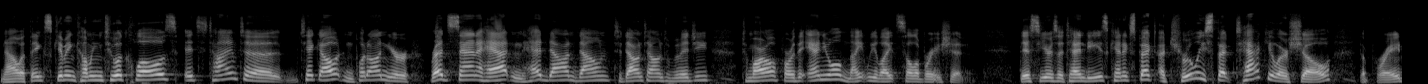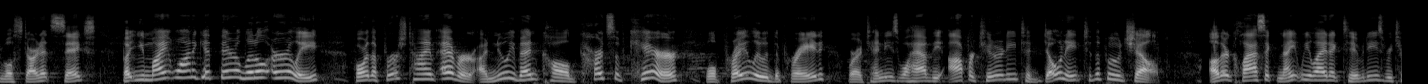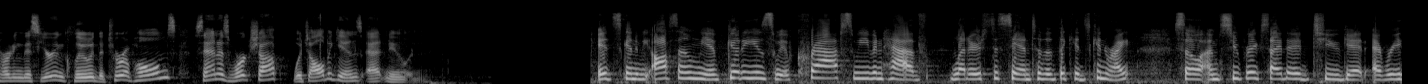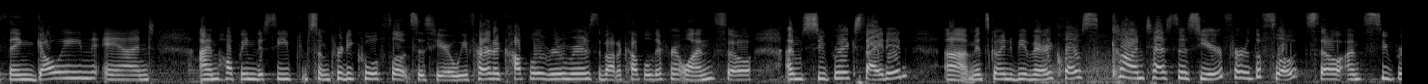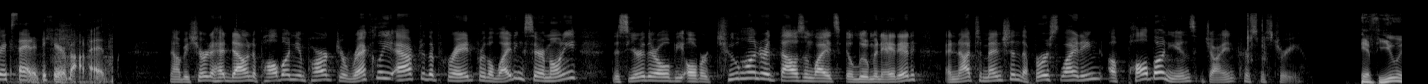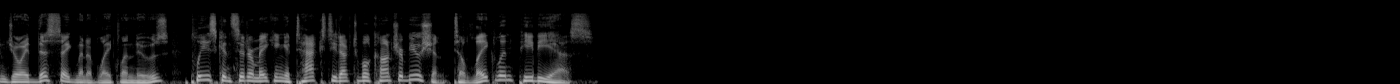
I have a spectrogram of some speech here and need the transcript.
Now with Thanksgiving coming to a close, it's time to take out and put on your red Santa hat and head down, down to downtown Bemidji tomorrow for the annual Night We Light celebration. This year's attendees can expect a truly spectacular show. The parade will start at 6, but you might want to get there a little early. For the first time ever, a new event called Carts of Care will prelude the parade, where attendees will have the opportunity to donate to the food shelf. Other classic Night We Light activities returning this year include the Tour of Homes, Santa's Workshop, which all begins at noon. It's going to be awesome. We have goodies, we have crafts, we even have letters to Santa that the kids can write. So I'm super excited to get everything going and I'm hoping to see some pretty cool floats this year. We've heard a couple of rumors about a couple different ones, so I'm super excited. Um, it's going to be a very close contest this year for the float, so I'm super excited to hear about it. Now be sure to head down to Paul Bunyan Park directly after the parade for the lighting ceremony. This year there will be over 200,000 lights illuminated, and not to mention the first lighting of Paul Bunyan's giant Christmas tree. If you enjoyed this segment of Lakeland News, please consider making a tax-deductible contribution to Lakeland PBS.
